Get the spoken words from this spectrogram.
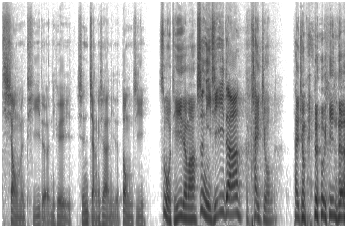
向我们提议的。你可以先讲一下你的动机，是我提议的吗？是你提议的啊！太久太久没录音了，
